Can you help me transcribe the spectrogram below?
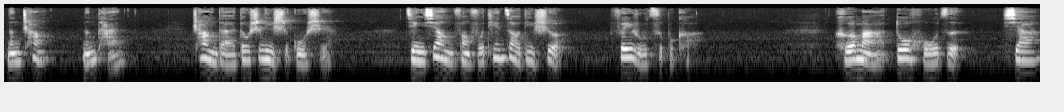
能唱能弹，唱的都是历史故事，景象仿佛天造地设，非如此不可。河马多胡子，虾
